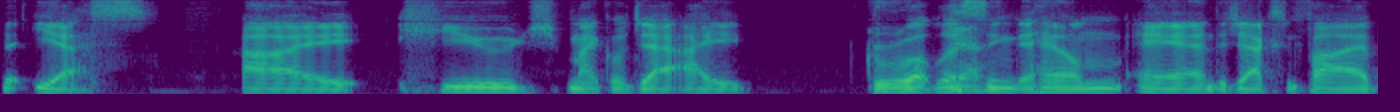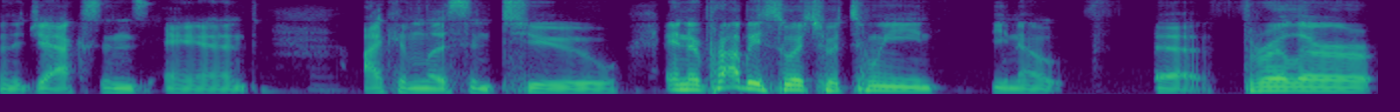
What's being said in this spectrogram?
th- yes, I huge Michael Jack. I grew up Yeah. listening to him and the Jackson Five and the Jacksons, and I can listen to, and it probably switch between you know. Uh, thriller,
